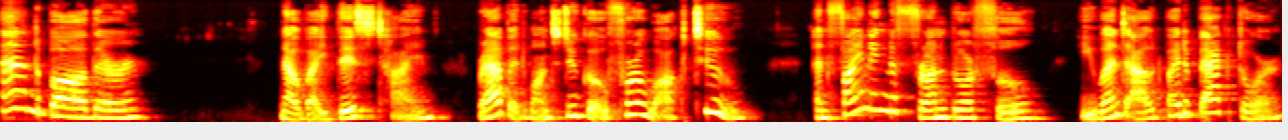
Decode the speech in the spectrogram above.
and bother. Now by this time, Rabbit wanted to go for a walk too, and finding the front door full, he went out by the back door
